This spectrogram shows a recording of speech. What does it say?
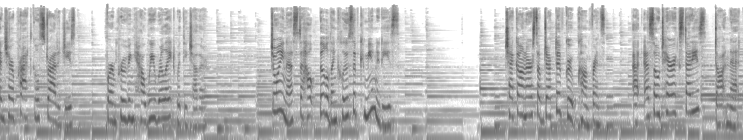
and share practical strategies for improving how we relate with each other. Join us to help build inclusive communities. Check on our subjective group conference at esotericstudies.net.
